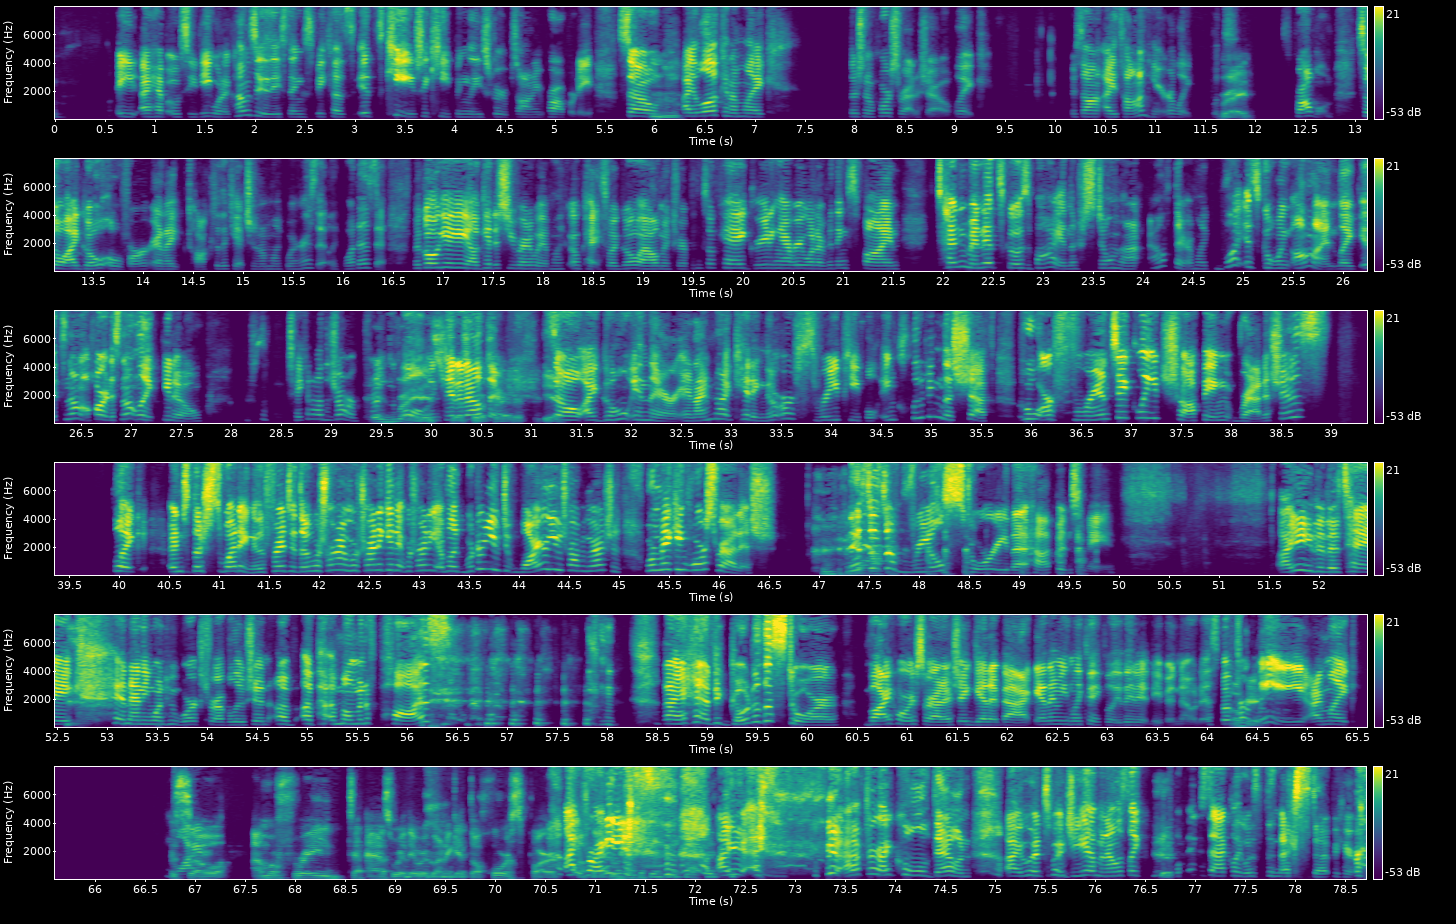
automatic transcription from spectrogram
I have OCD when it comes to these things because it's key to keeping these groups on your property. So mm-hmm. I look and I'm like, there's no horseradish out. Like, it's on. It's on here. Like, right problem. So I go over and I talk to the kitchen. I'm like, where is it? Like, what is it? Like, oh, yeah, yeah, yeah, I'll get it to you right away. I'm like, okay. So I go out, make sure everything's okay, greeting everyone, everything's fine. 10 minutes goes by and they're still not out there. I'm like, what is going on? Like, it's not hard. It's not like, you know, take it out of the jar, put it in the right, bowl, and get it out there. Yeah. So I go in there, and I'm not kidding. There are three people, including the chef, who are frantically chopping radishes like and they're sweating and they're frantic they're, we're trying we're trying to get it we're trying to get i'm like what are you do why are you chopping radishes? We're making horseradish. This is a real story that happened to me. I needed to take and anyone who works for evolution a, a, a moment of pause. I had to go to the store buy horseradish and get it back and i mean like thankfully they didn't even notice but for me i'm like so I'm afraid to ask where they were going to get the horse part. I right. I after I cooled down, I went to my GM and I was like, "What exactly was the next step here?"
